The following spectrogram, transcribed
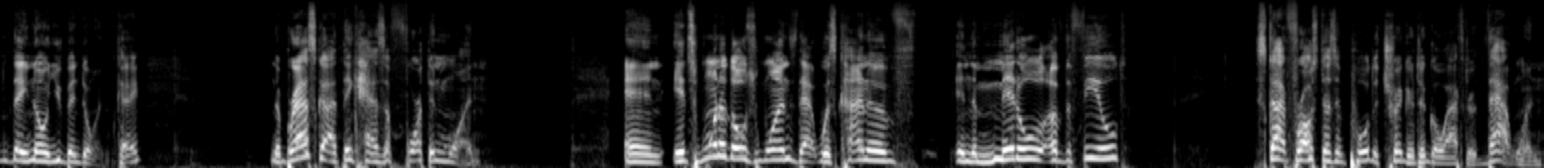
they know you've been doing. Okay. Nebraska, I think, has a fourth and one. And it's one of those ones that was kind of in the middle of the field. Scott Frost doesn't pull the trigger to go after that one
